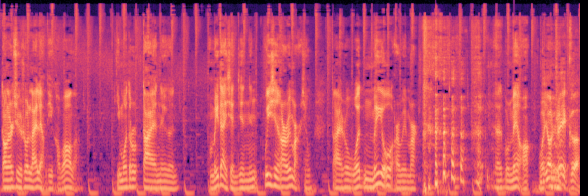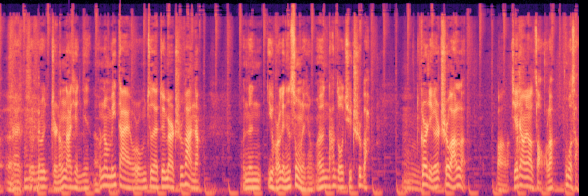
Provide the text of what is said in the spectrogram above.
到那儿去说来两屉烤包子，一摸兜，大爷那个我没带现金，您微信二维码行？大爷说我没有二维码，呃，不是没有，我要这个，呃，就是说只能拿现金。我说那没带，我说我们就在对面吃饭呢，那一会儿给您送来行？我说拿走去吃吧。嗯，哥几个吃完了，忘了，结账要走了，我操，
